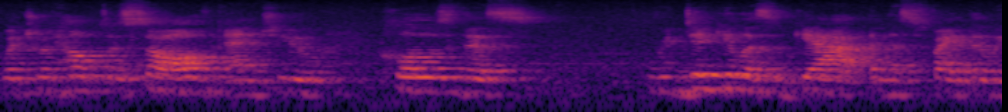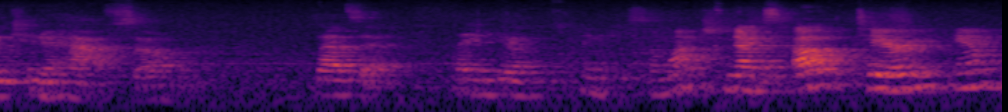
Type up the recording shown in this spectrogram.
which would help to solve and to close this ridiculous gap in this fight that we continue to have, so that's it. Thank you. Thank you so much. Next up, Terry Ham.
